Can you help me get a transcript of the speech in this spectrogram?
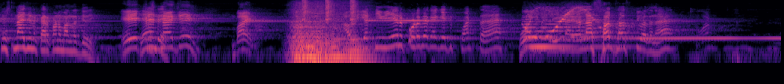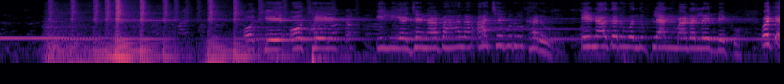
ಕೃಷ್ಣಾಜಿನ ಕರ್ಕೊಂಡು ಬಂದಿದ್ದೀವಿ ಏ? ಕೃಷ್ಣಾಜಿ ಬಾಯ್. ಅವ್ರಿಗೆ ನೀವು ಏನು ಕೊಡ್ಬೇಕಾಗೈತಿ ಕೊಟ್ಟ? ಹೋಗಿ ಬಿಡ್ರಿ, ನಾವೆಲ್ಲ ಸಜ್ಜ್ ಹಚ್ತೀವಿ ಅದನ್ನ. Okay okay. ಇಲ್ಲಿಯ ಜನ ಬಹಳ ಆಚೆ ಬರುಖರು ಏನಾದರೂ ಒಂದು ಪ್ಲಾನ್ ಮಾಡಲೇಬೇಕು. ಓಕೆ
